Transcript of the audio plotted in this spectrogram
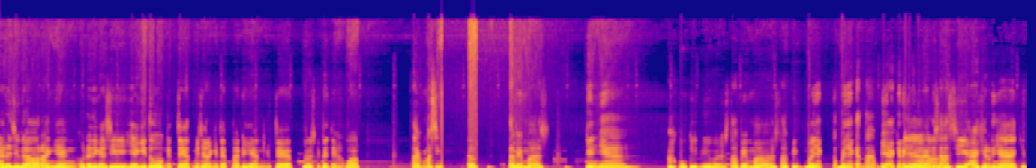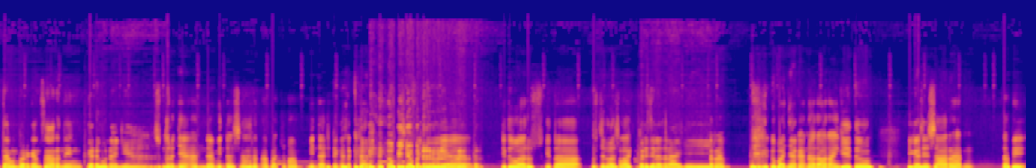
Ada juga orang yang udah dikasih ya gitu ngechat, misalnya ngechat tadi kan ngechat terus kita jawab. Tapi masih tapi Mas, kayaknya aku gini Mas, tapi Mas, tapi banyak kebanyakan tapi akhirnya Iya. kita realisasi, akhirnya kita memberikan saran yang gak ada gunanya. Sebenarnya Anda minta saran apa cuma minta didengarkan? Iya bener, Gitu, bener, ya. bener. itu harus kita perjelas lagi. Berjelas lagi. Karena kebanyakan orang-orang gitu dikasih saran tapi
